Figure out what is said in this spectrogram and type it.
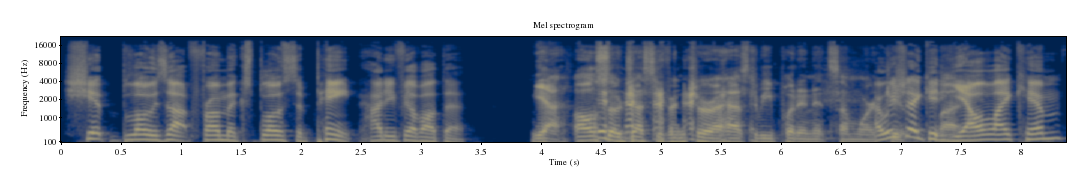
Ship blows up from explosive paint. How do you feel about that? yeah. Also, Jesse Ventura has to be put in it somewhere. I wish I could but- yell like him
